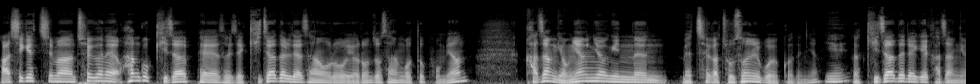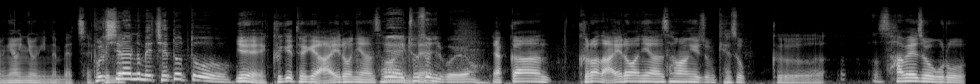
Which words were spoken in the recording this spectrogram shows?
아시겠지만 최근에 한국 기자협회에서 이제 기자들 대상으로 여론조사한 것도 보면 가장 영향력 있는 매체가 조선일보였거든요. 예. 그러니까 기자들에게 가장 영향력 있는 매체. 불신하는 매체도 또 예, 그게 되게 아이러니한 예, 상황인데. 예, 조선일보예요. 약간 그런 아이러니한 상황이 좀 계속 그 사회적으로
